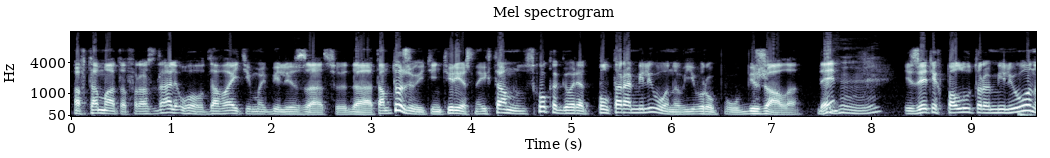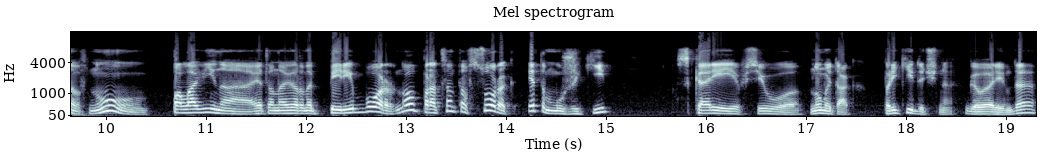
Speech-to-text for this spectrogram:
автоматов раздали, о, давайте мобилизацию, да, там тоже ведь интересно, их там, сколько говорят, полтора миллиона в Европу убежало, да? Угу. Из этих полутора миллионов, ну, половина это, наверное, перебор, но процентов 40 это мужики, скорее всего. Ну, мы так прикидочно говорим, да,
